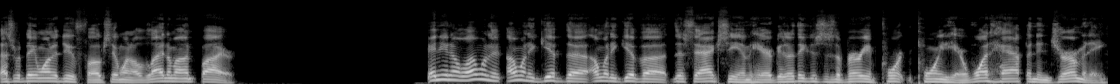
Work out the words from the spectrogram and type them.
That's what they want to do, folks. They want to light them on fire. And you know, I want to I want to give the I want to give uh, this axiom here because I think this is a very important point here. What happened in Germany?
